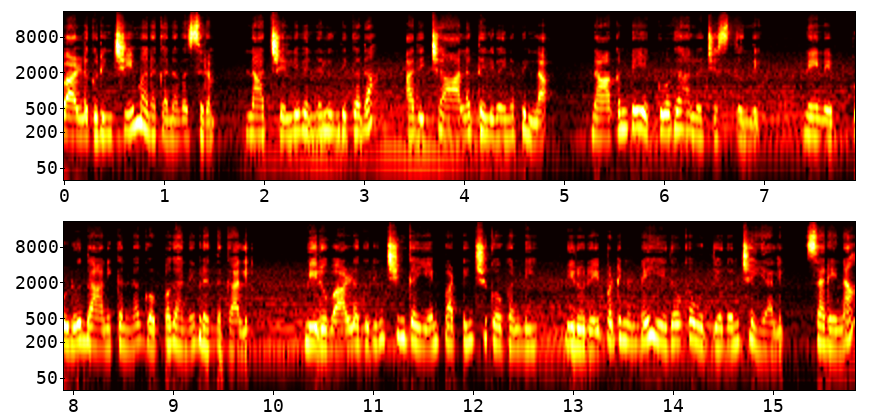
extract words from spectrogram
వాళ్ళ గురించి మనకనవసరం. నా చెల్లి వెన్నెలుంది కదా అది చాలా తెలివైన పిల్ల. నాకంటే ఎక్కువగా ఆలోచిస్తుంది. నేనెప్పుడూ దానికన్నా గొప్పగానే బ్రతకాలి. మీరు వాళ్ళ గురించి ఇంకా ఏం పట్టించుకోకండి. మీరు రేపటి నుండే ఏదో ఒక ఉద్యోగం చెయ్యాలి. సరేనా?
